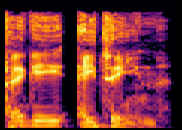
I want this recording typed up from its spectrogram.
Peggy 18.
